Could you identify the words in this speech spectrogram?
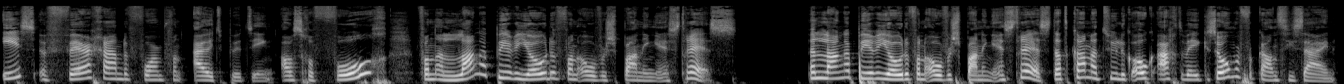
is een vergaande vorm van uitputting als gevolg van een lange periode van overspanning en stress een lange periode van overspanning en stress. Dat kan natuurlijk ook acht weken zomervakantie zijn.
